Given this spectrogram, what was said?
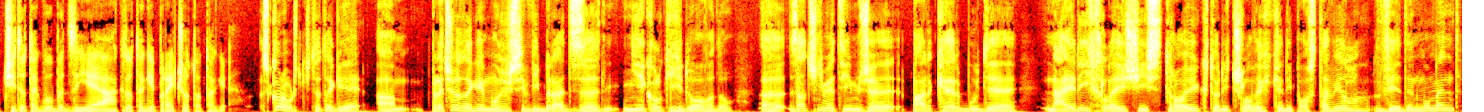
Či to tak vôbec je a ak to tak je, prečo to tak je? Skoro určite to tak je a prečo to tak je, môžeš si vybrať z niekoľkých dôvodov. E, začneme tým, že Parker bude najrýchlejší stroj, ktorý človek kedy postavil v jeden moment e,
